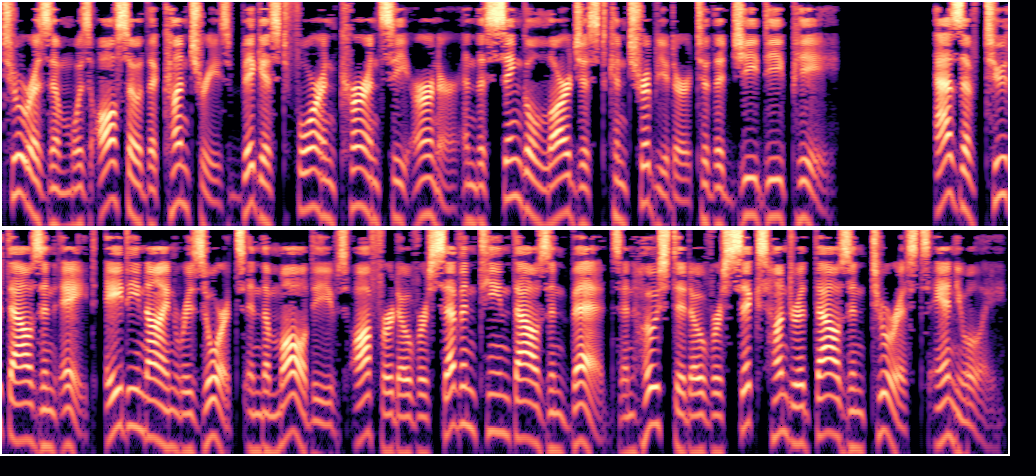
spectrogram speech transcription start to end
Tourism was also the country's biggest foreign currency earner and the single largest contributor to the GDP. As of 2008, 89 resorts in the Maldives offered over 17,000 beds and hosted over 600,000 tourists annually.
